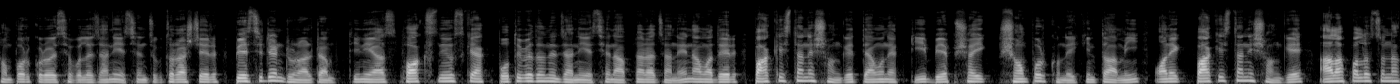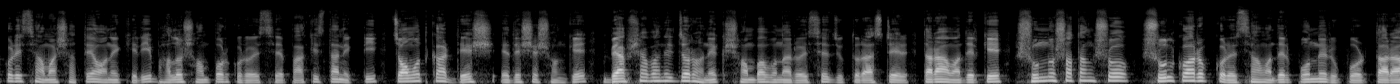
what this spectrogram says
সম্পর্ক রয়েছে বলে জানিয়েছেন যুক্তরাষ্ট্রের প্রেসিডেন্ট ডোনাল্ড ট্রাম্প। তিনি আজ ফক্স নিউজকে এক প্রতিবেদনে জানিয়েছেন, আপনারা জানেন, আমাদের পাকিস্তানের সঙ্গে তেমন একটি ব্যবসায়িক সম্পর্ক নেই, কিন্তু আমি অনেক পাকিস্তানির সঙ্গে আলাপ আলোচনা করেছি। আমার সাথে অনেকেরই ভালো সম্পর্ক রয়েছে। পাকিস্তান একটি চমৎকার দেশ। এদেশের সঙ্গে ব্যবসা বাণিজ্যর অনেক সম্ভাবনা রয়েছে যুক্তরাষ্ট্রের। তারা আমাদের আমাদেরকে শূন্য শতাংশ শুল্ক আরোপ করেছে আমাদের পণ্যের উপর। তারা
